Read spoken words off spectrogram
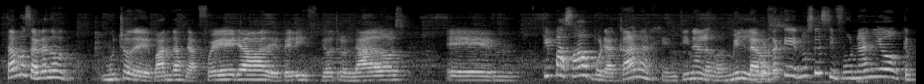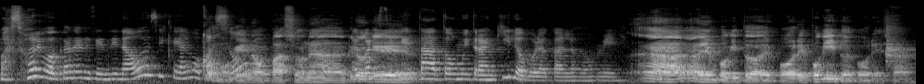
estamos hablando mucho de bandas de afuera, de pelis de otros lados. Eh, ¿Qué pasaba por acá en Argentina en los 2000? La verdad que no sé si fue un año que pasó algo acá en Argentina. ¿Vos decís que algo pasó? ¿Cómo que no pasó nada? Me Creo parece que. que... estaba todo muy tranquilo por acá en los 2000. Ah, había un poquito de pobreza, poquito de pobreza.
